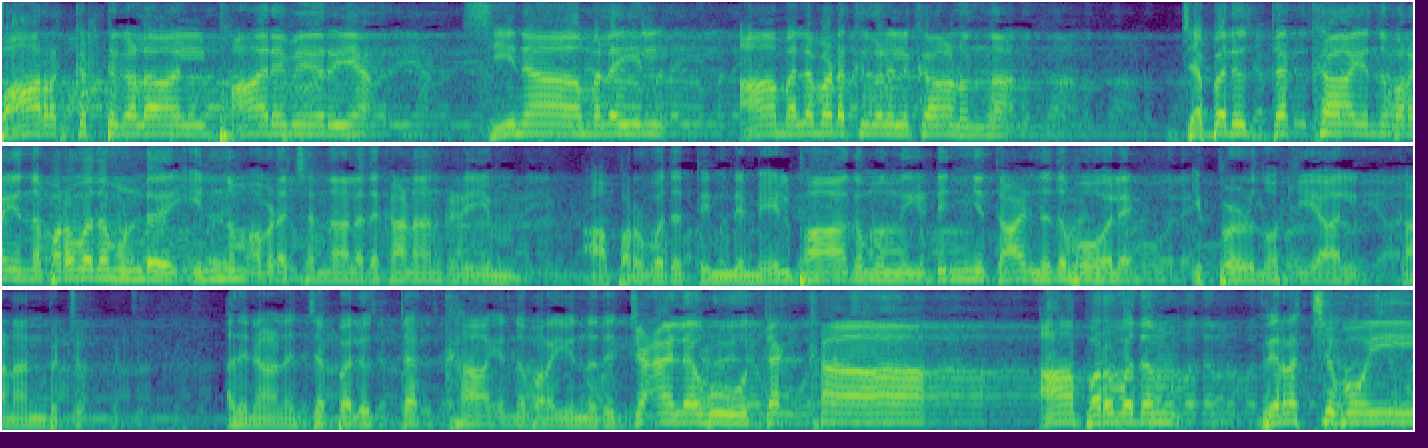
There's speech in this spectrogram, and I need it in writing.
പാറക്കെട്ടുകളാൽ ഭാരമേറിയ സീനാമലയിൽ ആ മലമടക്കുകളിൽ കാണുന്ന ജബലുദ്ദഖ എന്ന് പറയുന്ന പർവതമുണ്ട്. ഇന്നും അവിടെ ചെന്നാൽ അത് കാണാൻ കഴിയും. ആ പർവതത്തിന്റെ മേൽഭാഗം ഒന്ന് ഇടിഞ്ഞു താഴ്ന്നതുപോലെ ഇപ്പോഴും നോക്കിയാൽ കാണാൻ പറ്റും. അതിനാണ് ജബലുദ്ദഖ എന്ന് പറയുന്നത്. ജഅലഹു ദഖ. ആ പർവതം വിറച്ചുപോയി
